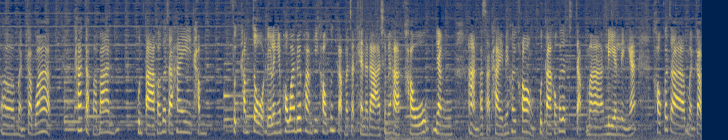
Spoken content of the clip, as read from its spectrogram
เอ่อเหมือนกับว่าถ้ากลับมาบ้านคุณตาเขาก็จะให้ทำฝึกทำโจทย์หรืออะไรเงี้ยเพราะว่าด้วยความที่เขาเพิ่งกลับมาจากแคนาดาใช่ไหมคะเขายังอ่านภาษาไทยไม่ค่อยคล่อง คุณตาเขาก็จะจับมาเรียนอะไรเงี้ยเขาก็จะเหมือนกับ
